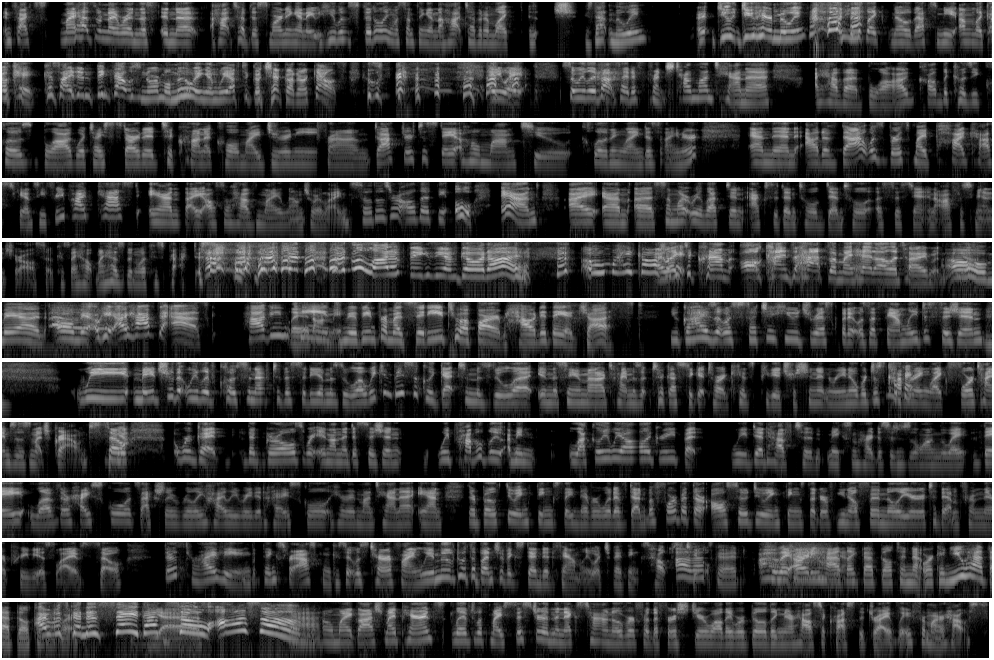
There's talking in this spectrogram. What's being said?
In fact, my husband and I were in this in the hot tub this morning and I, he was fiddling with something in the hot tub and I'm like, Shh, is that mooing? Uh, Do you, do you hear mooing? And he's like, no, that's me. I'm like, okay, because I didn't think that was normal mooing and we have to go check on our cows. anyway, so we live outside of Frenchtown, Montana. I have a blog called the Cozy Clothes blog, which I started to chronicle my journey from doctor to stay at home mom to clothing line designer. And then out of that was birthed my podcast, Fancy Free Podcast. And I also have my loungewear line. So those are all the things. Oh, and I am a somewhat reluctant accidental dental assistant and office manager also because I help my husband with his practice. That's a lot of things you have going on. Oh my gosh. I like okay. to cram all kinds of hats on my head all the time. And, Oh man. Oh man. Okay, I have to ask. Having Lay teens moving from a city to a farm, how did they adjust? You guys, it was such a huge risk, but it was a family decision. Mm. We made sure that we lived close enough to the city of Missoula. We can basically get to Missoula in the same amount of time as it took us to get to our kids' pediatrician in Reno. We're just Okay. covering like four times as much ground. So Yeah. we're good. The girls were in on the decision. We probably, I mean, luckily we all agreed, but we did have to make some hard decisions along the way. They love their high school. It's actually a really highly rated high school here in Montana. And they're both doing things they never would have done before, but they're also doing things that are, you know, familiar to them from their previous lives. So they're thriving. But thanks for asking because it was terrifying. We moved with a bunch of extended family, which I think helps Oh, too. that's good. Oh, so they already had yeah. like that built-in network, and you had that built-in. I was gonna say that's Yes. so awesome. Yeah. Oh my gosh. My parents lived with my sister in the next town over for the first year while they were building their house across the driveway from our house.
